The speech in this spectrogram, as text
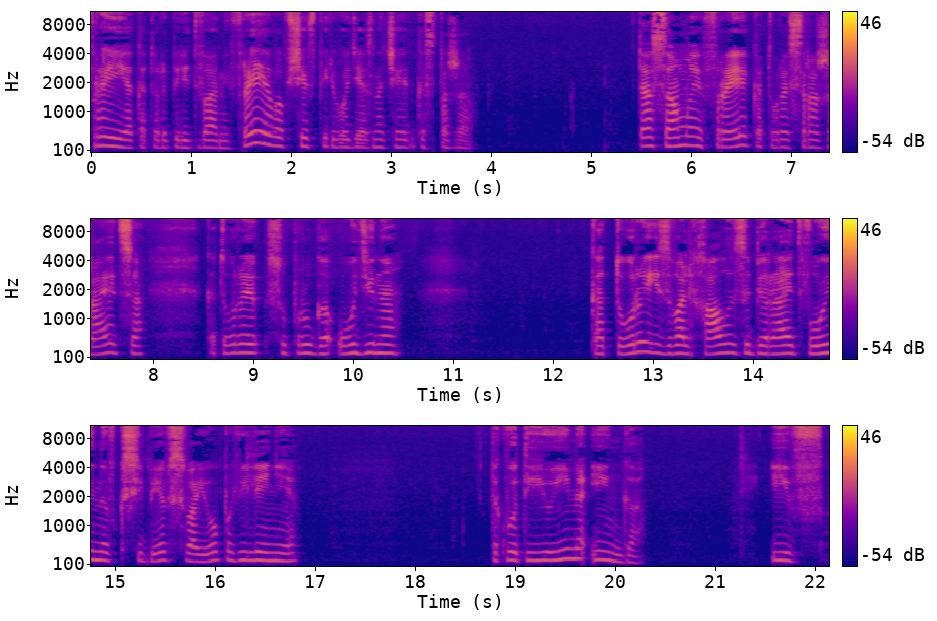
Фрея, который перед вами. Фрея вообще в переводе означает госпожа. Та самая Фрея, которая сражается, которая супруга Одина, которая из Вальхалы забирает воинов к себе в свое повеление. Так вот, ее имя Инга. И в,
